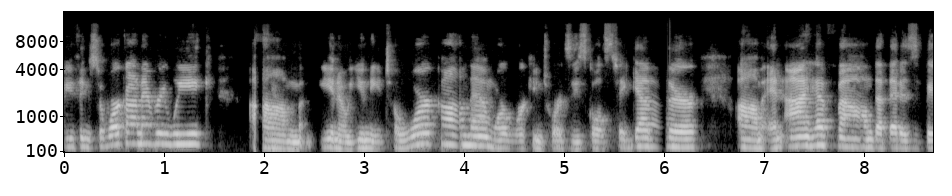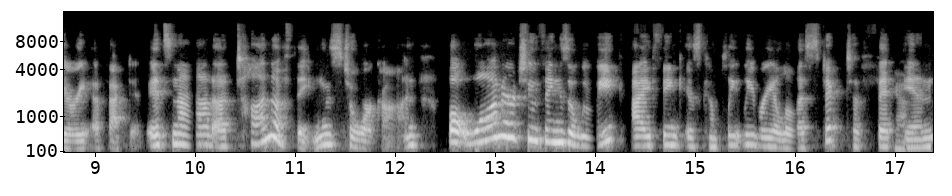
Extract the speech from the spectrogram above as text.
you things to work on every week. Um, you know, you need to work on them. We're working towards these goals together. Um, and I have found that that is very effective. It's not a ton of things to work on, but one or two things a week, I think, is completely realistic to fit yeah. in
